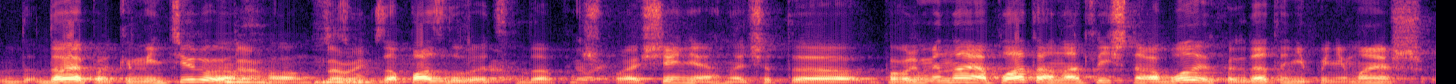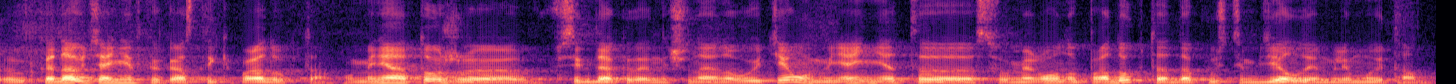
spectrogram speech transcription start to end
давай прокомментирую, да, а, звук запаздывает, да, прошу прощения. Значит, э, повременная оплата, она отлично работает, когда ты не понимаешь, э, когда у тебя нет как раз таки продукта. У меня тоже всегда, когда я начинаю новую тему, у меня нет э, сформированного продукта, допустим, делаем ли мы там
